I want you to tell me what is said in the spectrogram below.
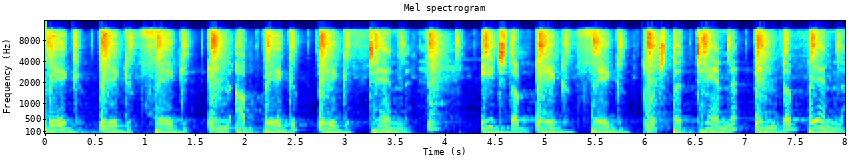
big, big fig in a big, big tin. Eat the big fig, put the tin in the bin.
